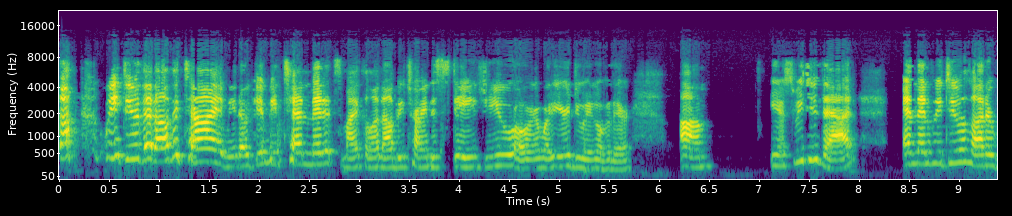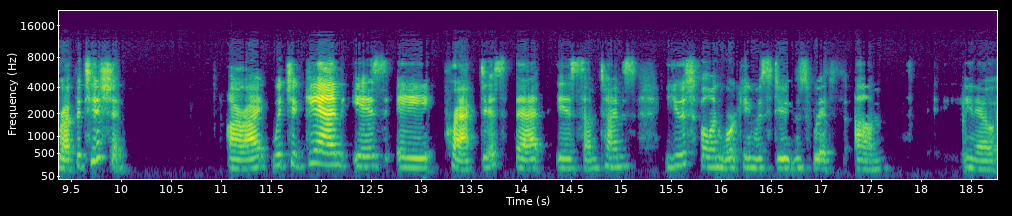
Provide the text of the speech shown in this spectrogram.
we do that all the time. You know, give me 10 minutes, Michael, and I'll be trying to stage you or what you're doing over there. Um, yes, we do that. And then we do a lot of repetition. All right, which again is a practice that is sometimes useful in working with students with, um, you know,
